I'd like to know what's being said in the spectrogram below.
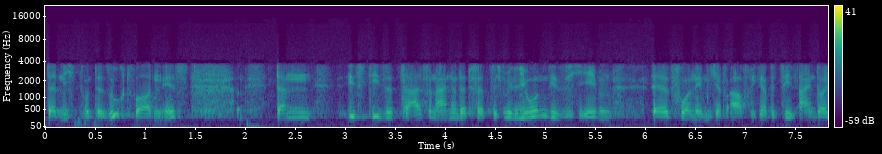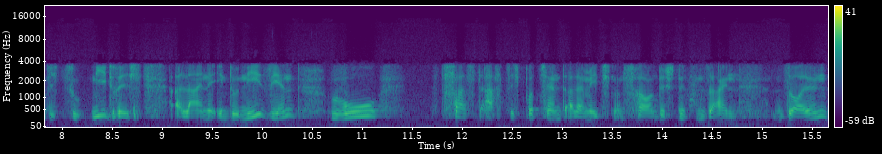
da nicht untersucht worden ist, dann ist diese Zahl von 140 Millionen, die sich eben äh, vornehmlich auf Afrika bezieht, eindeutig zu niedrig. Alleine Indonesien, wo fast 80 Prozent aller Mädchen und Frauen beschnitten sein sollen,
